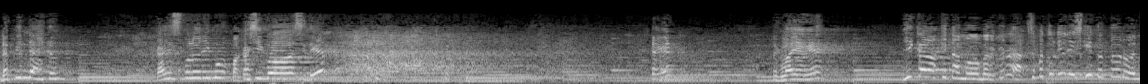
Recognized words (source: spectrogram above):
Udah pindah tuh. Kasih 10000. Makasih Bos, gitu kan? ya kan? Kebayang ya? Jika kita mau bergerak, sebetulnya rezeki itu turun.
